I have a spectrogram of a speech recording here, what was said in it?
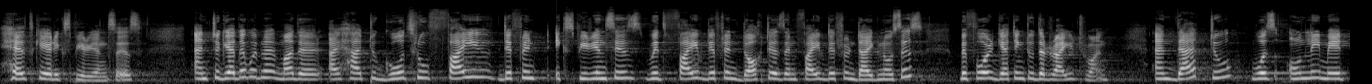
healthcare experiences. And together with my mother, I had to go through five different experiences with five different doctors and five different diagnoses before getting to the right one. And that too was only made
